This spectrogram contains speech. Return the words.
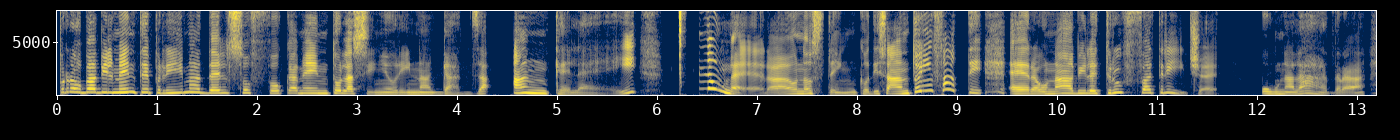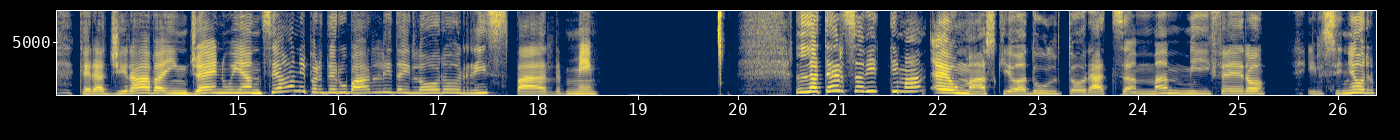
probabilmente prima del soffocamento. La signorina Gazza, anche lei, non era uno stinco di santo, infatti era un'abile truffatrice, una ladra che raggirava ingenui anziani per derubarli dei loro risparmi. La terza vittima è un maschio adulto, razza mammifero, il signor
